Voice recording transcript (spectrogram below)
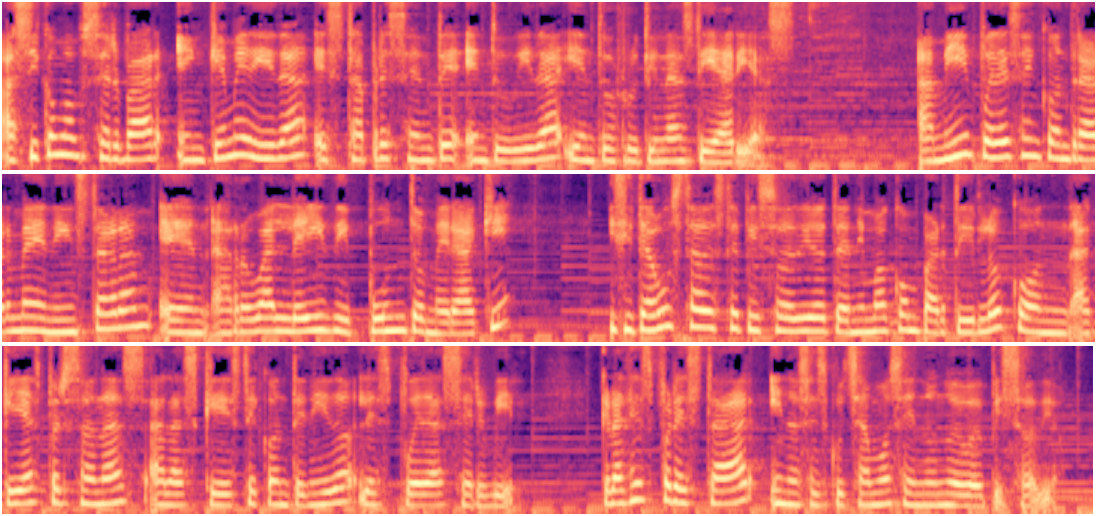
así como observar en qué medida está presente en tu vida y en tus rutinas diarias. A mí puedes encontrarme en Instagram en lady.meraki y si te ha gustado este episodio te animo a compartirlo con aquellas personas a las que este contenido les pueda servir. Gracias por estar y nos escuchamos en un nuevo episodio.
